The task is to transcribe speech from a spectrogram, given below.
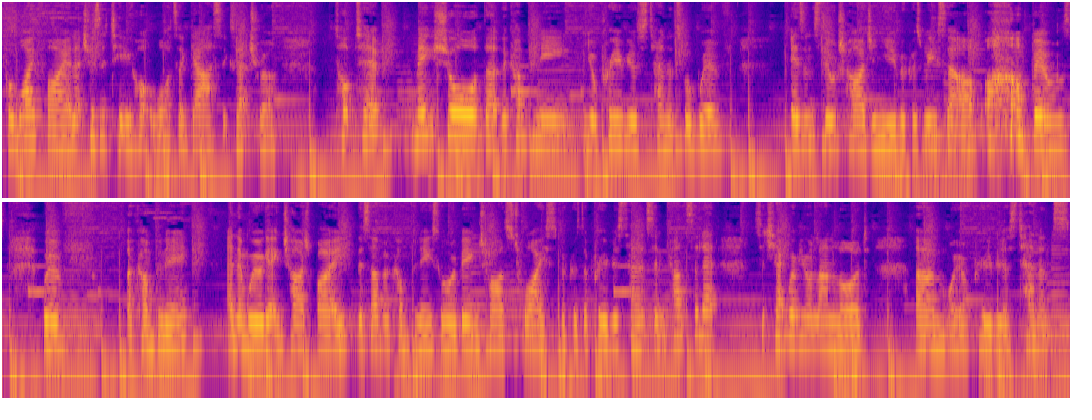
for Wi-Fi, electricity, hot water, gas, etc. Top tip, make sure that the company your previous tenants were with isn't still charging you because we set up our bills with a company and then we were getting charged by this other company so we were being charged twice because the previous tenants didn't cancel it. So check with your landlord um, or your previous tenants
